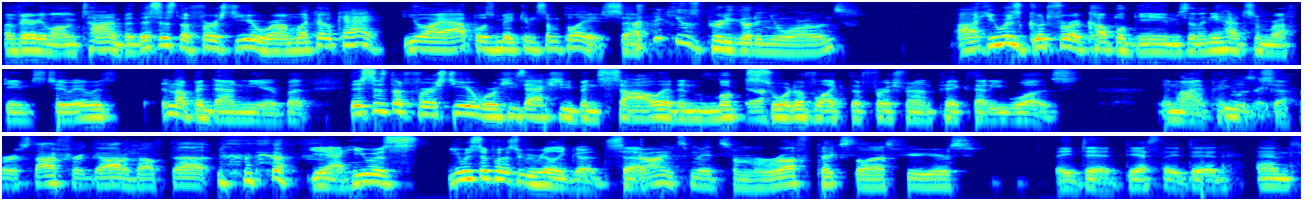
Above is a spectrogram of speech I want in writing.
a very long time. But this is the first year where I'm like, okay, Eli Apple's making some plays. So I think he was pretty good in New Orleans. Uh, he was good for a couple games, and then he had some rough games too. It was an up and down year, but this is the first year where he's actually been solid and looked yeah. sort of like the first round pick that he was, in my opinion. He was so. first. I forgot about that. yeah, he was. He was supposed to be really good. So Giants made some rough picks the last few years. They did. Yes, they did. And,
